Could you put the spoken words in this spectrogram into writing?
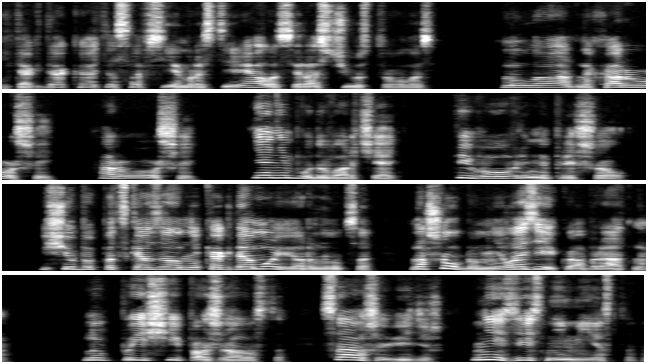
И тогда Катя совсем растерялась и расчувствовалась. «Ну ладно, хороший, хороший. Я не буду ворчать. Ты вовремя пришел. Еще бы подсказал мне, как домой вернуться, Нашел бы мне лазейку обратно. Ну, поищи, пожалуйста. Сам же видишь, мне здесь не место.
